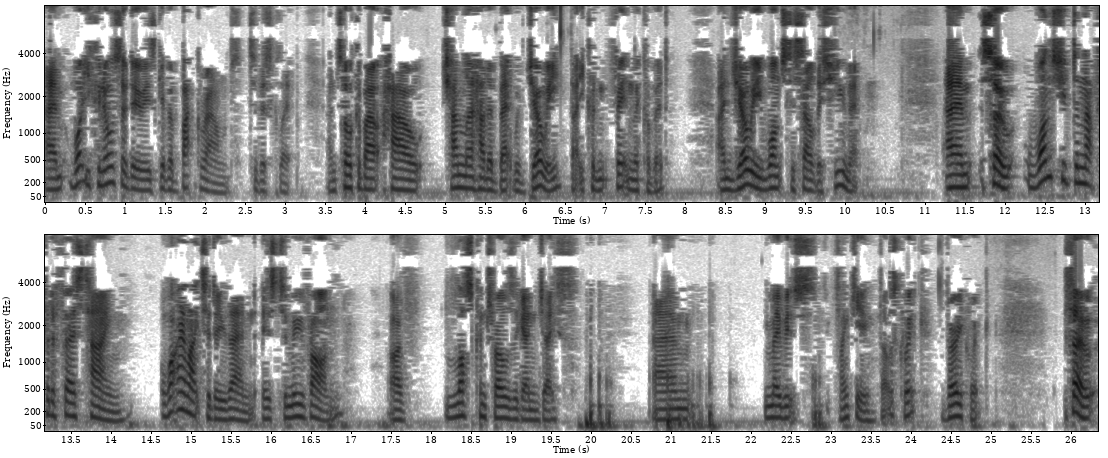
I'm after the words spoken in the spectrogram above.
Um, what you can also do is give a background to this clip and talk about how Chandler had a bet with Joey that he couldn't fit in the cupboard, and Joey wants to sell this unit. Um, so once you've done that for the first time, what I like to do then is to move on. I've lost controls again, Jace. Um, maybe it's thank you. That was quick, very quick. So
